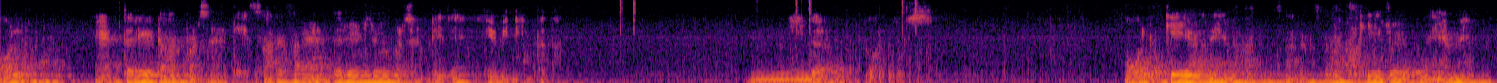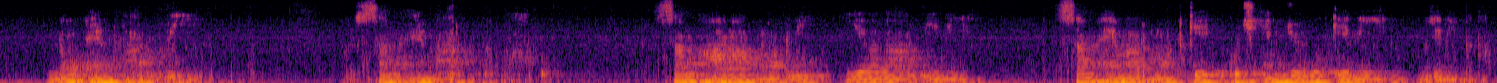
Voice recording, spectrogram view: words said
all at the rate और percentage सारा सारा at the rate जो percentage है ये भी नहीं पता neither follows all k are m सारा सारा k जो है वो m है no m are v और some m are r some r are not v ये वाला r v नहीं है some m are not k कुछ m जो है वो k नहीं है मुझे नहीं पता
